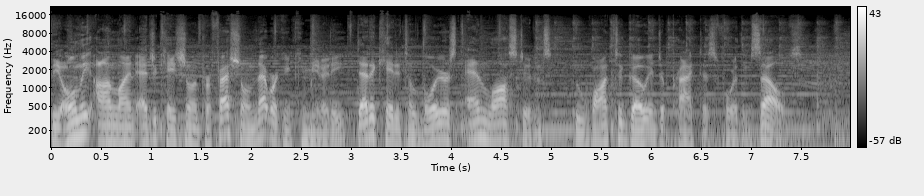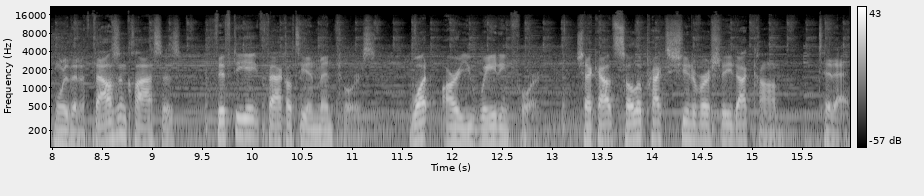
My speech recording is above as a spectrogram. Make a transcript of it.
the only online educational and professional networking community dedicated to lawyers and law students who want to go into practice for themselves. More than a thousand classes, 58 faculty and mentors. What are you waiting for? Check out solopracticeuniversity.com today.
